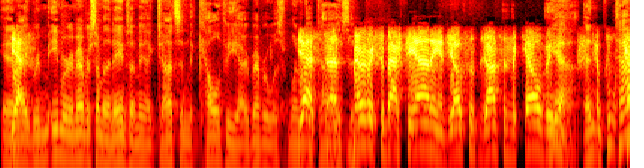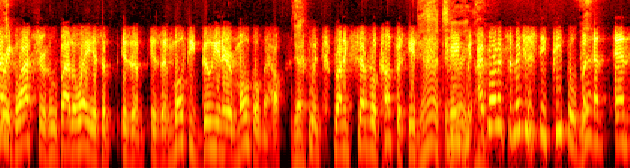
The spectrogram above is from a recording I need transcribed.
And Yes. I rem- even remember some of the names. I mean, like Johnson McKelvey. I remember was one Yes, of the guys. uh, Mary Sebastiani and Jelson, Johnson McKelvey Yeah, and, and Terry Glotzer, who, by the way, is a is a is a multi-billionaire mogul now, Yeah. with running several companies. Yeah, I Terry, mean, we- I brought in some interesting people, but Yeah. and, and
